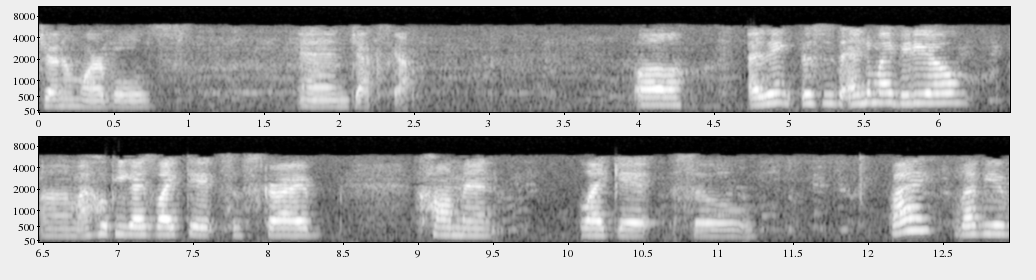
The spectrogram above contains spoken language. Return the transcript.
Jenna Marbles, and Jack Scout. Well, I think this is the end of my video. Um, I hope you guys liked it. Subscribe, comment, like it. So, bye. Love you.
